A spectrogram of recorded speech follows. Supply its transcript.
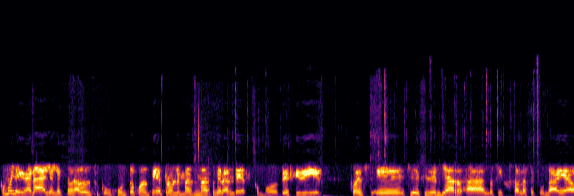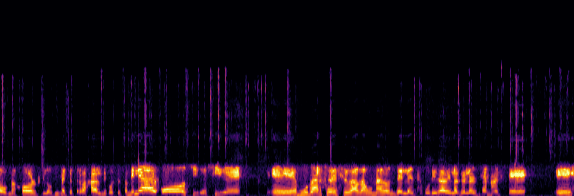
¿cómo llegará el electorado en su conjunto cuando tiene problemas más grandes como decidir, pues, eh, si decide enviar a los hijos a la secundaria o mejor los mete a trabajar al negocio familiar o si decide eh, mudarse de ciudad a una donde la inseguridad y la violencia no esté eh,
